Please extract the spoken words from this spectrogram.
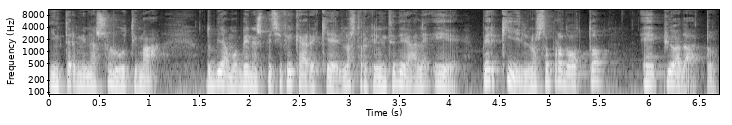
in termini assoluti, ma dobbiamo bene specificare chi è il nostro cliente ideale e per chi il nostro prodotto è più adatto.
